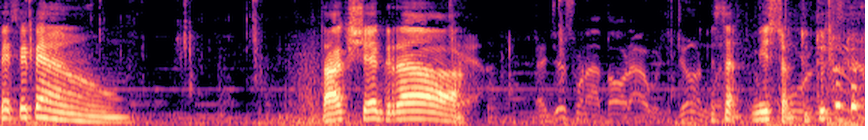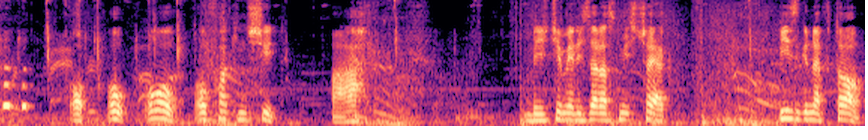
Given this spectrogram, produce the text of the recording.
Pie, pie, pie. Tak się gra! Jestem mistrzem. Tu, tu, tu. O, o, o, o, fucking shit. A. Będziecie mieli zaraz mistrza jak pizgnę w to.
